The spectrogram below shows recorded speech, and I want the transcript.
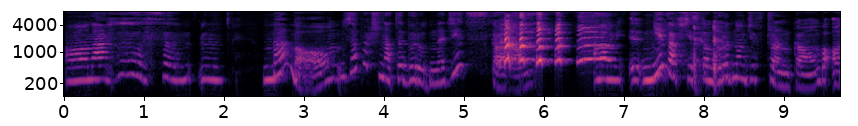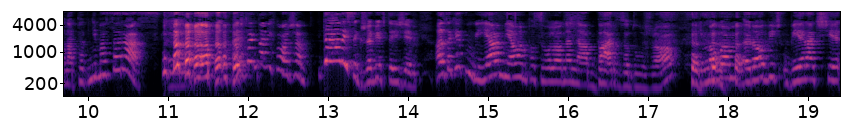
A Ona, uff, mm, mamo, zobacz na te brudne dziecko. A mam, y, nie baw się z tą brudną dziewczynką, bo ona pewnie ma zarazki. A ja tak na nich patrzyłam, dalej se grzebie w tej ziemi. Ale tak jak mówię, ja miałam pozwolone na bardzo dużo i mogłam robić, ubierać się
